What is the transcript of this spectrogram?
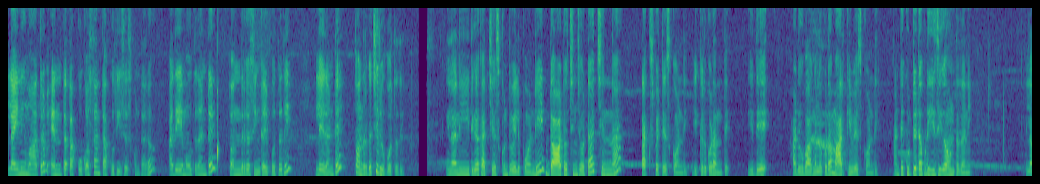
లైనింగ్ మాత్రం ఎంత తక్కువకి వస్తే అంత తక్కువ తీసేసుకుంటారు. అది ఏమవుతుందంటే తొందరగా సింక్ అయిపోతుంది లేదంటే తొందరగా చిరిగిపోతుంది. ఇలా నీట్గా కట్ చేసుకుంటూ వెళ్ళిపోండి. డాట్ వచ్చిన చోట చిన్న టక్స్ పెట్టేసుకోండి. ఇక్కడ కూడా అంతే. ఇదే అడుగు భాగంలో కూడా మార్కింగ్ వేసుకోండి. అంటే కుట్టేటప్పుడు ఈజీగా ఉంటుందని. ఇలా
